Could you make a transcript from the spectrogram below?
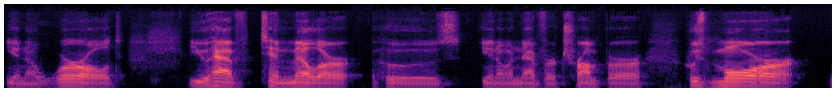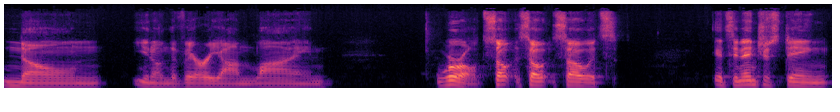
you know, world. You have Tim Miller, who's you know a never Trumper, who's more known, you know, in the very online world. So so so it's it's an interesting,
